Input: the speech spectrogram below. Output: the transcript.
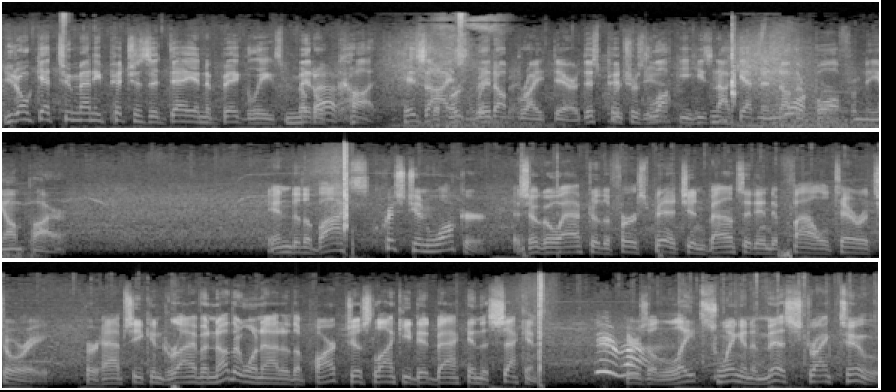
You don't get too many pitches a day in the big leagues, middle batter. cut. His The eyes lit up right there. This pitcher's lucky he's not getting another ball from the umpire. Into the box, Christian Walker. As he'll go after the first pitch and bounce it into foul territory. Perhaps he can drive another one out of the park just like he did back in the second. Here's a late swing and a miss, strike two.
